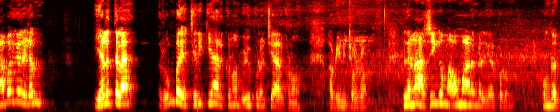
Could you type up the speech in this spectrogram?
நபர்களிடம் இடத்துல ரொம்ப எச்சரிக்கையாக இருக்கணும் விழிப்புணர்ச்சியாக இருக்கணும் அப்படின்னு சொல்கிறோம் இல்லைன்னா அசிங்கம் அவமானங்கள் ஏற்படும். உங்கள்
